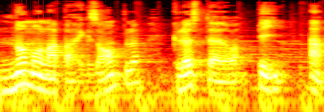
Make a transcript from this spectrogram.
Nommons-la par exemple cluster Pi1.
